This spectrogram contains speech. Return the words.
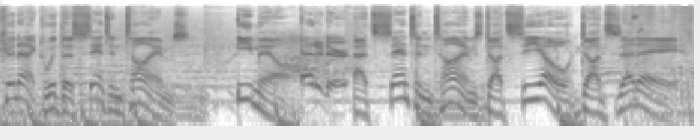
Connect with the Sandton Times. Email editor at sandtontimes.co.za.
